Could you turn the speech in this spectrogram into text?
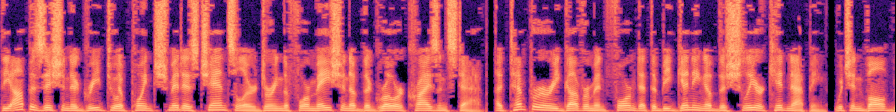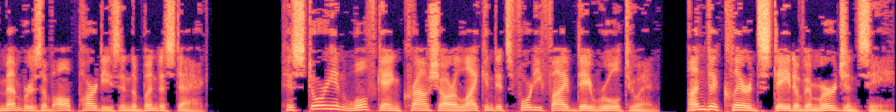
the opposition agreed to appoint Schmidt as chancellor during the formation of the Großer Krisenstab, a temporary government formed at the beginning of the Schleyer kidnapping, which involved members of all parties in the Bundestag. Historian Wolfgang Kraushaar likened its 45-day rule to an undeclared state of emergency.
